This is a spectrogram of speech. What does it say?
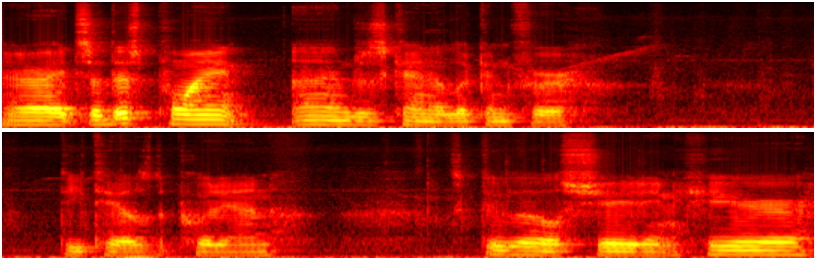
Alright, so at this point, I'm just kind of looking for details to put in. Let's do a little shading here.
